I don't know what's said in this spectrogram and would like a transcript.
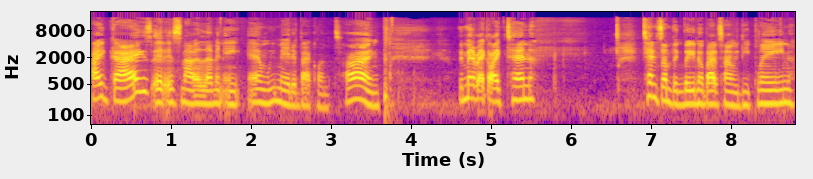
Hi guys, it is now 11 a.m. We made it back on time. We made it back like 10, 10 something, but you know, by the time we deplane,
